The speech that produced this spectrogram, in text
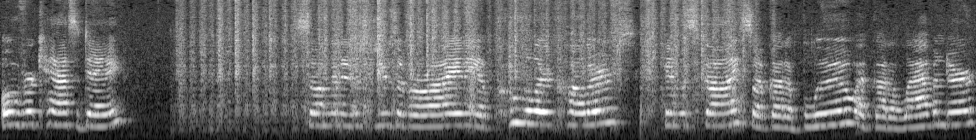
overcast day. So I'm going to just use a variety of cooler colors in the sky. So I've got a blue, I've got a lavender.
